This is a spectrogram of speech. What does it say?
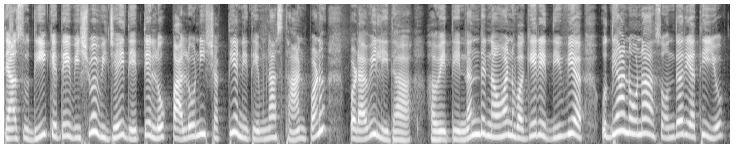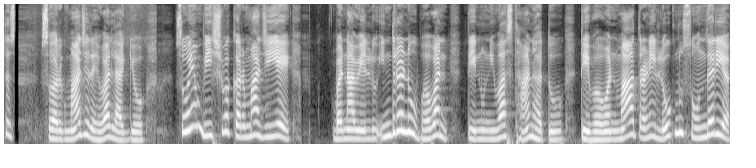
ત્યાં સુધી કે તે વિશ્વ વિજય દૈત્ય લોકપાલોની શક્તિ અને તેમના સ્થાન પણ પડાવી લીધા. હવે તે નંદ નવન વગેરે દિવ્ય ઉદ્યાનોના સૌંદર્યથી યુક્ત સ્વર્ગમાં જ રહેવા લાગ્યો. સ્વયં વિશ્વકર્માજીએ બનાવેલું ઇન્દ્રનું ભવન તેનું નિવાસ સ્થાન હતું. તે ભવનમાં ત્રણેય લોકનું સૌંદર્ય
